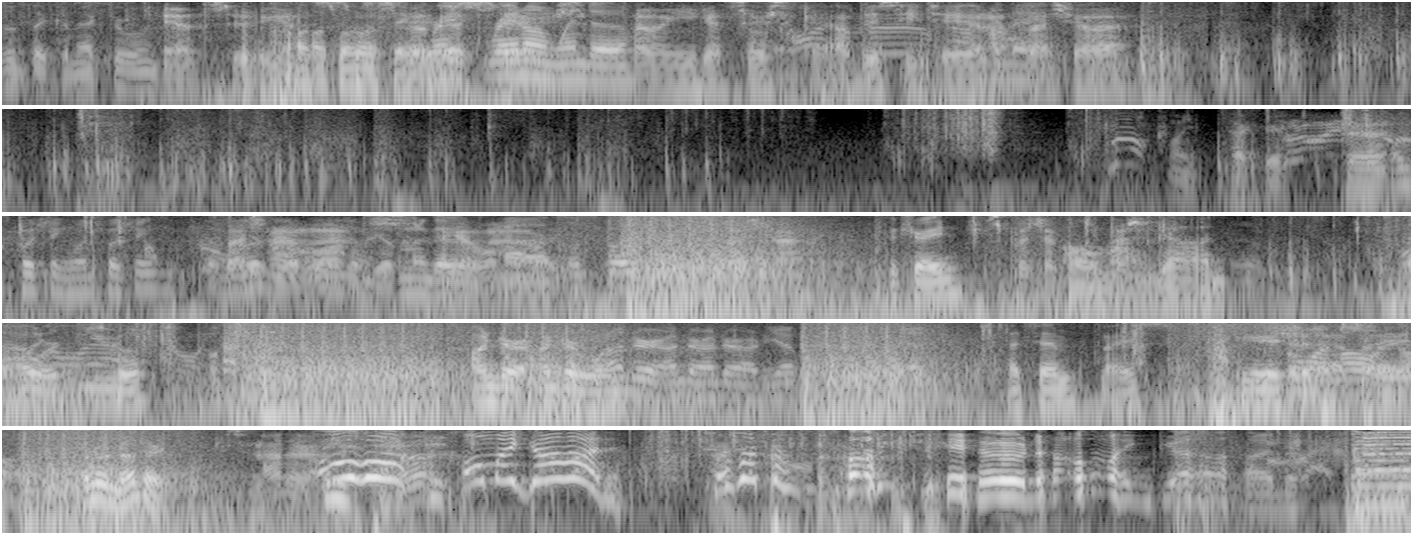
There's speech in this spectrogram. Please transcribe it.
Is it the connector one? Yeah, let's do it again. I'll smoke stairs. Right, right on window. Oh, you get stairs? Okay, I'll do CT, then I'll flash you out. Wait, Uh, One's pushing, one's pushing. Flash map one. I'm gonna go got one more. One's close. Flash map. Good trade. Just push up. Oh my pushing. god. That worked. It's cool. Under, under one. Under, under, under, under. Yep. yep. That's him. Nice. You guys should Come have on, sight. Oh, no, another. There's another. Oh, oh my god! What the fuck, dude? Oh my god.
